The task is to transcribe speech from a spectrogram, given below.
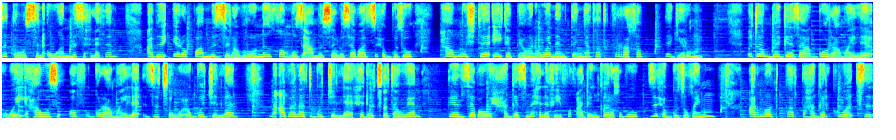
ዝተወሰነ እዋን ምስ ሕለፈ ኣብ ኤሮጳ ምስ ዝነብሩ ንከምኡ ዝኣመሰሉ ሰባት ዝሕግዙ ሓሙሽተ ኢትዮጵያውያን ወለንተኛታት ክራኸብ ተገይሩ እቶም ብገዛ ጉራማይለ ወይ ሃውስ ኦፍ ጉራማይለ ዝፅውዑ ጉጅለ ንኣባላት ጉጅለ ሕደ ፆታውያን ገንዘባዊ ሓገዝ መሕለፊ ፍቓድን ክረኽቡ ዝሕግዙ ኮይኑ ኣርኖልድ ካብቲ ሃገር ክወፅእ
